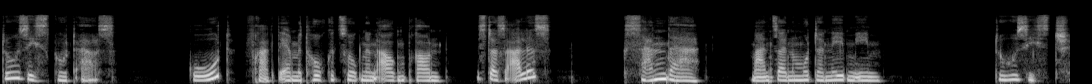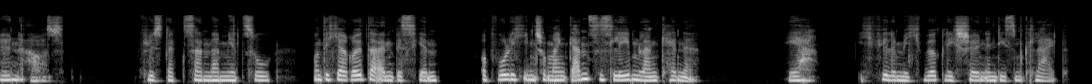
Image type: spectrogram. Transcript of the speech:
Du siehst gut aus. Gut? fragt er mit hochgezogenen Augenbrauen. Ist das alles? Xander, mahnt seine Mutter neben ihm. Du siehst schön aus flüstert Xander mir zu, und ich erröte ein bisschen, obwohl ich ihn schon mein ganzes Leben lang kenne. Ja, ich fühle mich wirklich schön in diesem Kleid.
